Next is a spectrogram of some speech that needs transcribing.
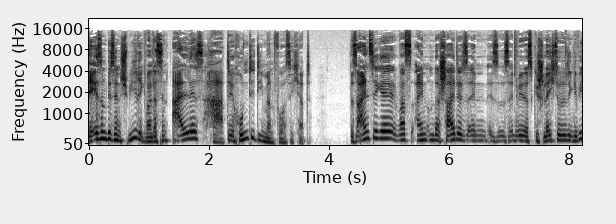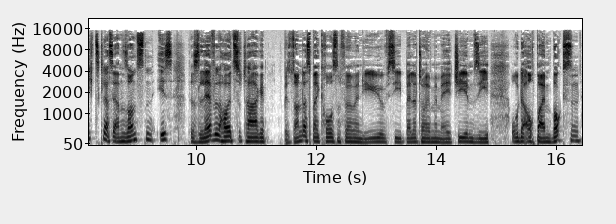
der ist ein bisschen schwierig, weil das sind alles harte Hunde, die man vor sich hat. Das Einzige, was einen unterscheidet, ist, entweder das Geschlecht oder die Gewichtsklasse. Ansonsten ist das Level heutzutage, besonders bei großen Firmen wie UFC, Bellator MMA, GMC oder auch beim Boxen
